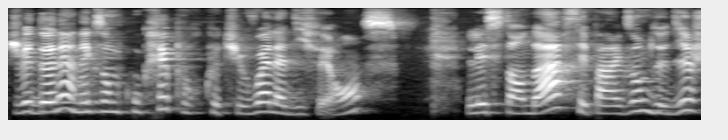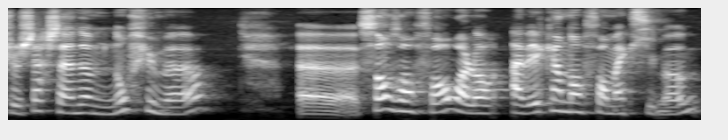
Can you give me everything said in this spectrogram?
Je vais te donner un exemple concret pour que tu vois la différence. Les standards, c'est par exemple de dire je cherche un homme non fumeur, euh, sans enfant ou alors avec un enfant maximum,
